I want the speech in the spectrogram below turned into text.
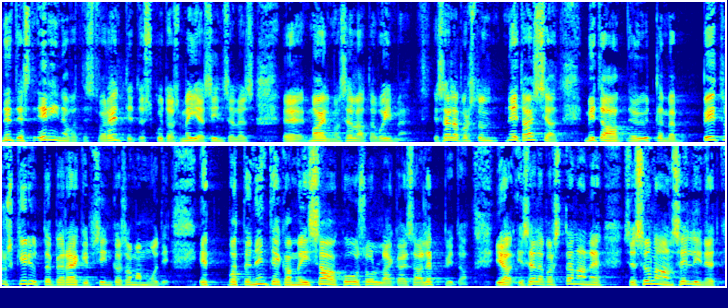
nendest erinevatest variantidest, kuidas meie siin selles eh, maailmas elada võime. ja sellepärast on need asjad, mida eh, ütleme, Peetrus kirjutab ja räägib siin ka samamoodi, et vaata, nendega me ei saa koos olla ega ei saa leppida. ja, ja sellepärast tänane see sõna on selline, et,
